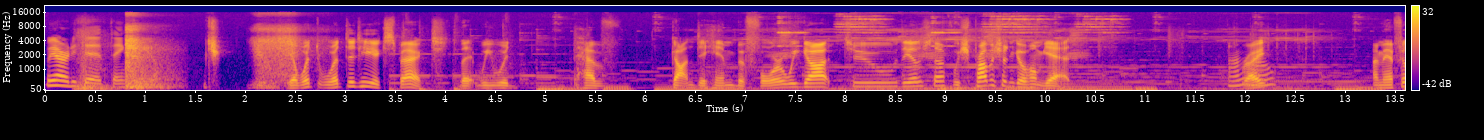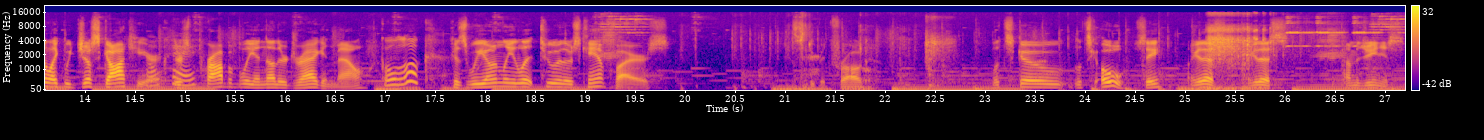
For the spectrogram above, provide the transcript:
We already did, thank you. Yeah, what what did he expect that we would have gotten to him before we got to the other stuff? We should, probably shouldn't go home yet. I don't Right? know. I mean, I feel like we just got here. Okay. There's probably another dragon, Mal, Go look. because we only lit two of those campfires. Stupid frog. Let's go. Let's go. Oh, see? Look at this. Look at this. I'm a genius.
